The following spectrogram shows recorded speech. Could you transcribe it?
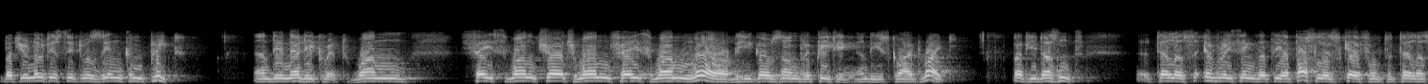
but you noticed it was incomplete and inadequate. One faith, one church, one faith, one Lord, he goes on repeating, and he's quite right. But he doesn't uh, tell us everything that the apostle is careful to tell us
